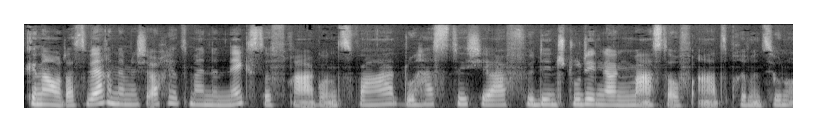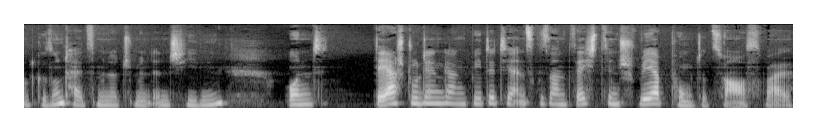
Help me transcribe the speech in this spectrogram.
Genau, das wäre nämlich auch jetzt meine nächste Frage. Und zwar, du hast dich ja für den Studiengang Master of Arts Prävention und Gesundheitsmanagement entschieden. Und der Studiengang bietet ja insgesamt 16 Schwerpunkte zur Auswahl.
